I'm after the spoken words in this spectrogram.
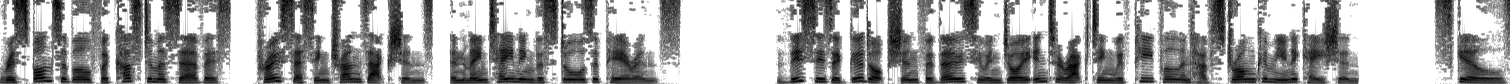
responsible for customer service, processing transactions, and maintaining the store's appearance. This is a good option for those who enjoy interacting with people and have strong communication skills.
